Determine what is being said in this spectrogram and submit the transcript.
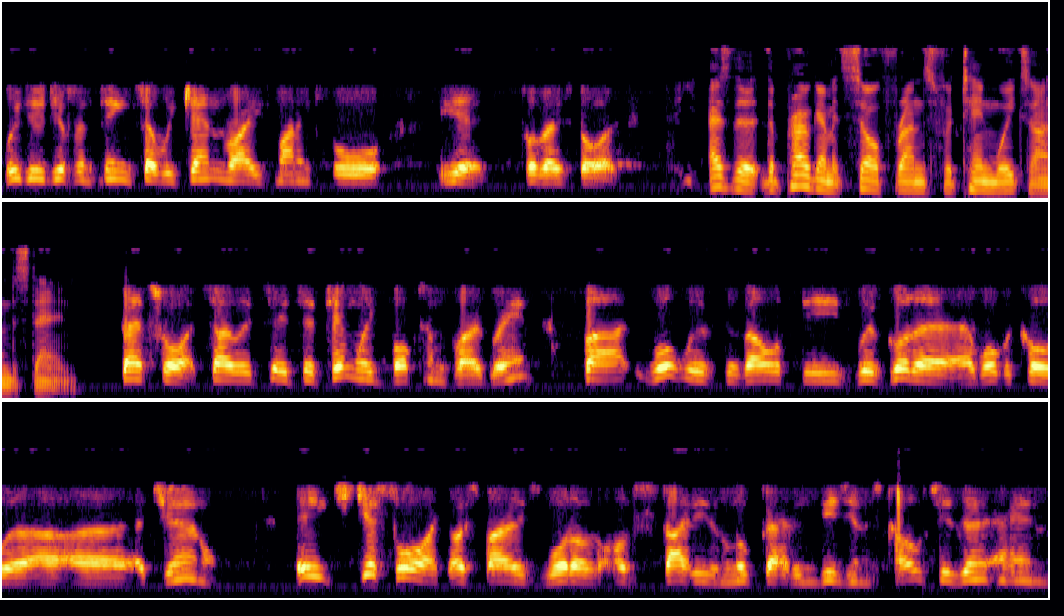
we do different things so we can raise money for yeah for those guys. As the, the program itself runs for 10 weeks, I understand. That's right. So it's it's a ten week boxing program. But what we've developed is we've got a, a what we call a, a, a journal. Each, just like I suppose what I've, I've studied and looked at Indigenous cultures and, and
